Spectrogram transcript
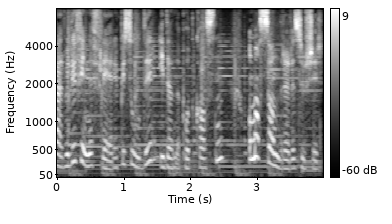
Der vil du finne flere episoder i denne podkasten og masse andre ressurser.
